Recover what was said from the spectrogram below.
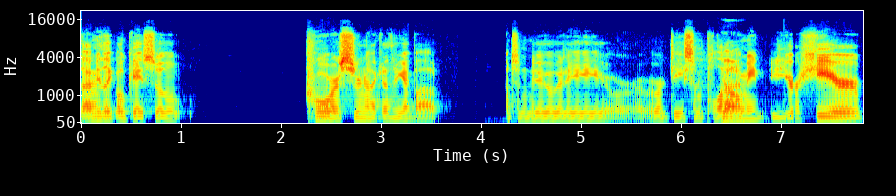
I mean, like, okay, so of course you're not going to think about continuity or or decent plot. I mean, you're here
